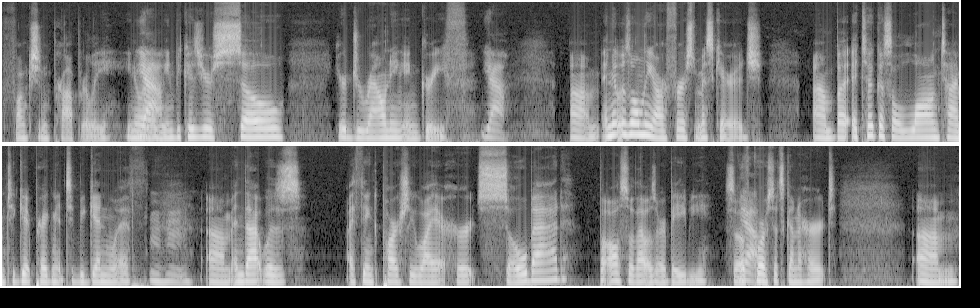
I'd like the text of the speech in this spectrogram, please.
function properly. You know what I mean? Because you're so you're drowning in grief. Yeah. Um, and it was only our first miscarriage, um, but it took us a long time to get pregnant to begin with. Mm-hmm. Um, and that was, I think, partially why it hurt so bad. But also, that was our baby, so Yeah. of course it's going to hurt. Um,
